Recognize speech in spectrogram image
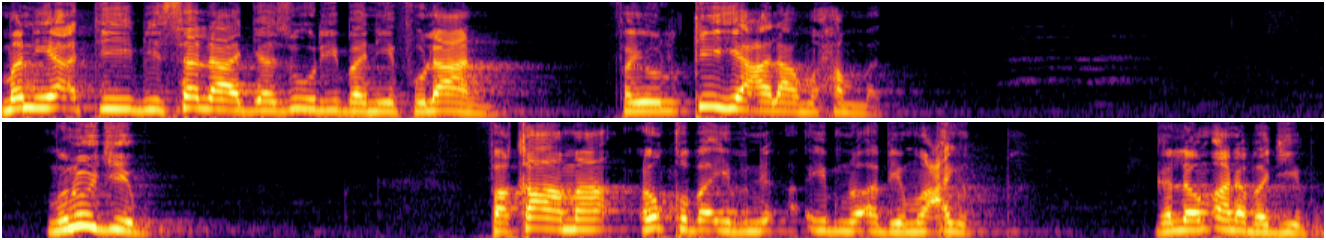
من يأتي بسلى جزور بني فلان فيلقيه على محمد. من يجيب فقام عقبة ابن, ابن أبي معيط. قال لهم أنا بجيبه.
